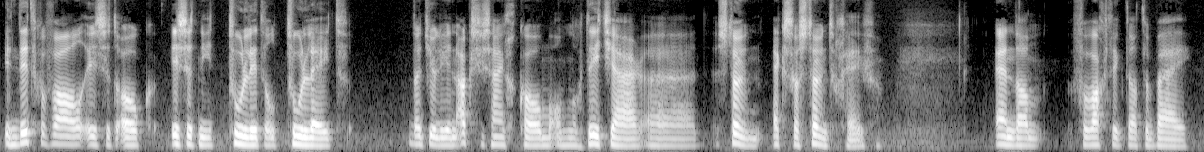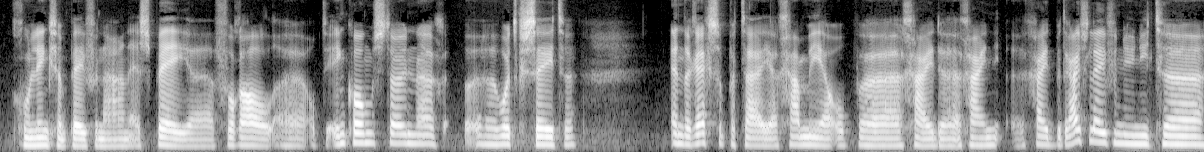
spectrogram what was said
in dit geval is het ook, is het niet too little, too late dat jullie in actie zijn gekomen om nog dit jaar uh, steun, extra steun te geven. En dan verwacht ik dat er bij GroenLinks en PvdA en SP vooral op de inkomenssteun wordt gezeten. En de rechtse partijen gaan meer op, uh, ga, je de, ga, je, ga je het bedrijfsleven nu niet uh,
